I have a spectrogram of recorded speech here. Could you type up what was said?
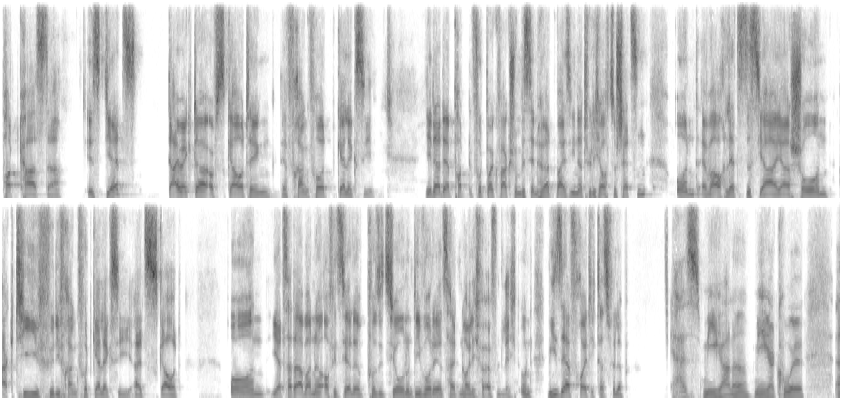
Podcaster, ist jetzt Director of Scouting der Frankfurt Galaxy. Jeder, der Pod Football Quark schon ein bisschen hört, weiß ihn natürlich auch zu schätzen. Und er war auch letztes Jahr ja schon aktiv für die Frankfurt Galaxy als Scout. Und jetzt hat er aber eine offizielle Position und die wurde jetzt halt neulich veröffentlicht. Und wie sehr freut dich das, Philipp? Ja, ist mega, ne? Mega cool, äh,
